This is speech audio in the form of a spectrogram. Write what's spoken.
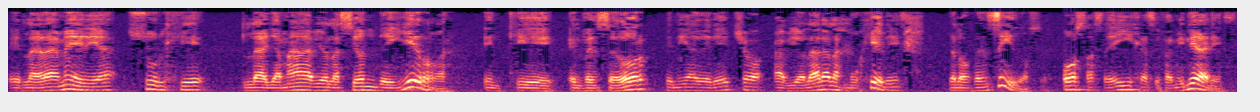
En la Edad Media surge la llamada violación de guerra, en que el vencedor tenía derecho a violar a las mujeres de los vencidos, esposas e hijas y familiares.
